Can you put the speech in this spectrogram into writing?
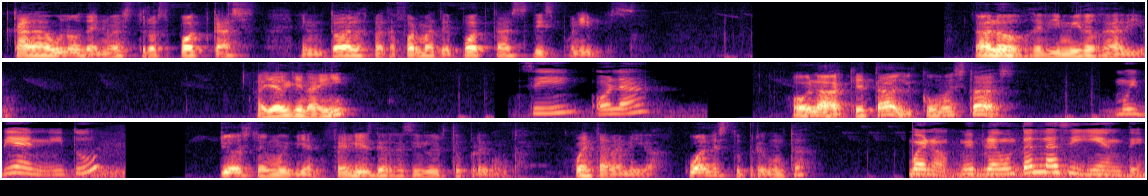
cada uno de nuestros podcasts en todas las plataformas de podcast disponibles. Aló, Redimido Radio. ¿Hay alguien ahí? Sí, hola. Hola, ¿qué tal? ¿Cómo estás? Muy bien, ¿y tú? Yo estoy muy bien, feliz de recibir tu pregunta. Cuéntame, amiga, ¿cuál es tu pregunta? Bueno, mi pregunta es la siguiente.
